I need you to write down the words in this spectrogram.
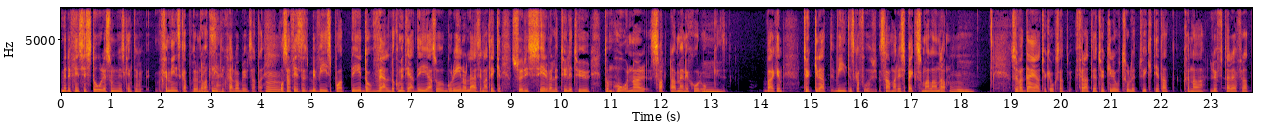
Men det finns historier som ni ska inte förminska på grund av att ni inte själva blir utsatta. Och sen finns det ett bevis på att det är do- väl dokumenterat. Det är alltså, går du in och läser en artikel så det, ser du väldigt tydligt hur de hånar svarta människor och varken tycker att vi inte ska få samma respekt som alla andra. Så det var där jag tycker också att, för att jag tycker det är otroligt viktigt att kunna lyfta det för att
